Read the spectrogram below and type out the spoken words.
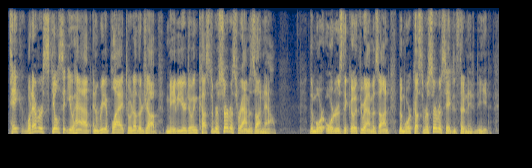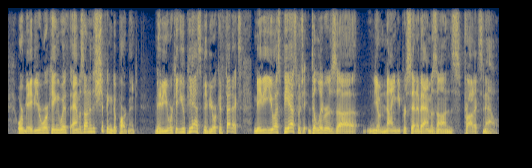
take whatever skill set you have and reapply it to another job. Maybe you're doing customer service for Amazon now. The more orders that go through Amazon, the more customer service agents they need. Or maybe you're working with Amazon in the shipping department. Maybe you work at UPS. Maybe you work at FedEx. Maybe USPS, which delivers uh, you know ninety percent of Amazon's products now.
